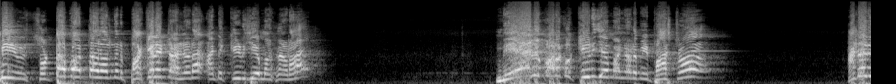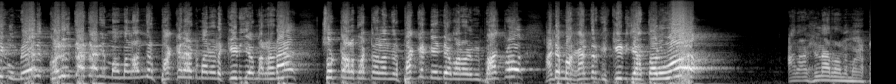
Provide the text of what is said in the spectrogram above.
మీ చుట్ట పక్కనట్టు పక్కనెట్టు అన్నాడా? అంటే కీడు చేయమన్నాడా మేలు కొరకు కీడు చేయమన్నాడు మీ పాస్టర్. అంటే నీకు మేలు కలుగుతుందని మమ్మల్ని అందరూ పక్కనట్టమన్నాడు కీడు చేయమన్నాడా? చుట్టాలు పట్టాలందరూ పక్కకి గంటేమన్నాడు మీ పాస్టర్? అంటే మాకందరికి కీడు చేస్తాను అని అంటున్నారన్నమాట.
